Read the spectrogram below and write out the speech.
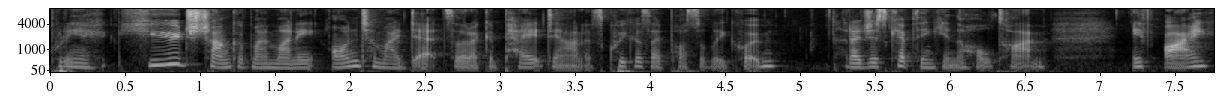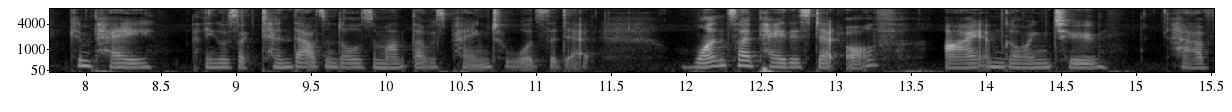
putting a huge chunk of my money onto my debt so that I could pay it down as quick as I possibly could. And I just kept thinking the whole time if I can pay I think it was like $10,000 a month I was paying towards the debt. Once I pay this debt off, I am going to have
